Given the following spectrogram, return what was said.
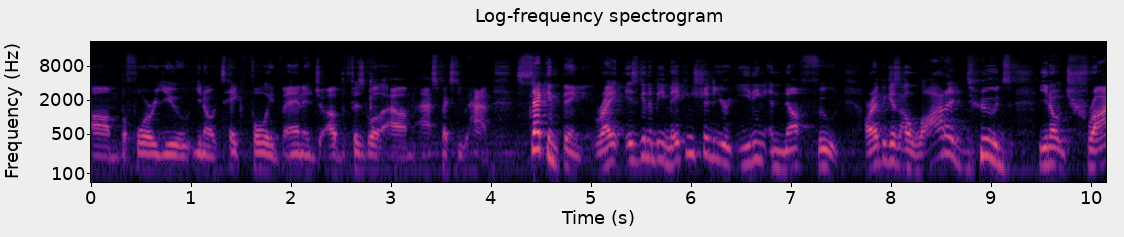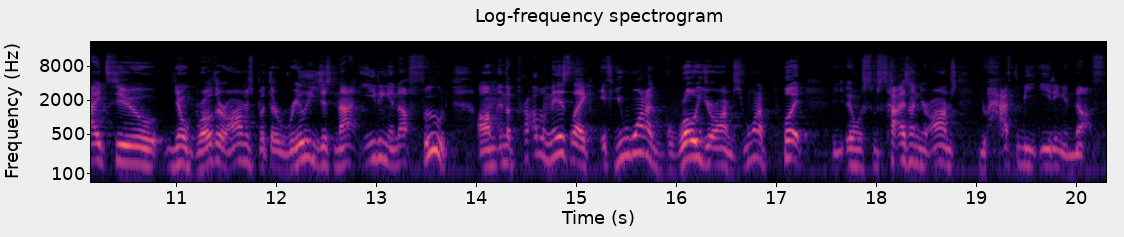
um, before you you know take full advantage of the physical um, aspects you have. Second thing, right, is going to be making sure that you're eating enough food. All right, because a lot of dudes, you know, try to you know grow their arms, but they're really just not eating enough food. Um, and the problem is like if you want to grow your arms, you want to put you know, some size on your arms, you have to be eating enough.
